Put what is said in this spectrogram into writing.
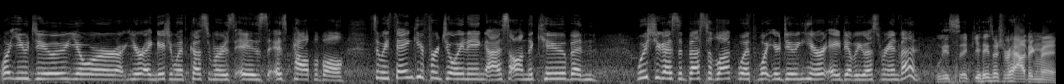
what you do, your, your engagement with customers is, is palpable. So we thank you for joining us on theCUBE and wish you guys the best of luck with what you're doing here at AWS reInvent. Lisa, thank you, thanks so much for having me.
